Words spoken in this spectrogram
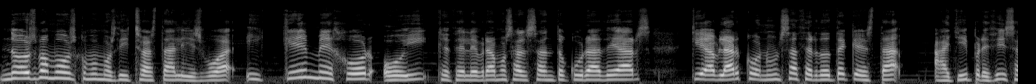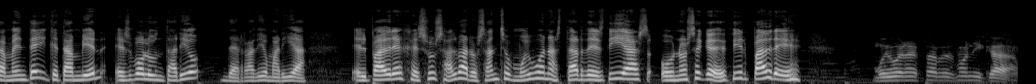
Nos vamos, como hemos dicho, hasta Lisboa y qué mejor hoy que celebramos al Santo Cura de Ars que hablar con un sacerdote que está allí precisamente y que también es voluntario de Radio María. el padre Jesús Álvaro Sancho. Muy buenas tardes, días, o no sé qué decir, padre. Muy buenas tardes, Mónica.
